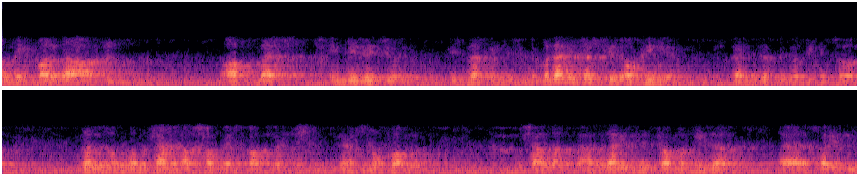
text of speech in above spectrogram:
to make parda of that individual is nothing difficult. But that is just his opinion. That is just his opinion. So brothers who want to travel up somewhere, Scotland, that's no problem. Inshallah That is his problem. He's a, uh, sorry, his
